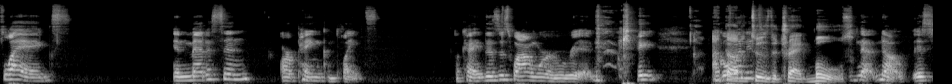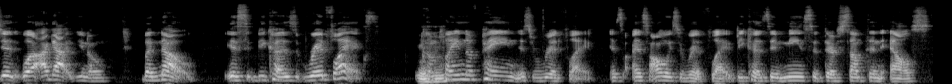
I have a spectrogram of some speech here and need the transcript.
flags in medicine are pain complaints. Okay, this is why I'm wearing red. okay, I Going thought it was to track bulls. no, no, it's just well, I got you know, but no, it's because red flags. Mhm. Complaining of pain is a red flag. It's it's always a red flag because it means that there's something else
